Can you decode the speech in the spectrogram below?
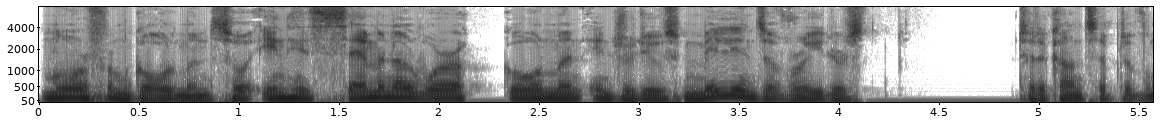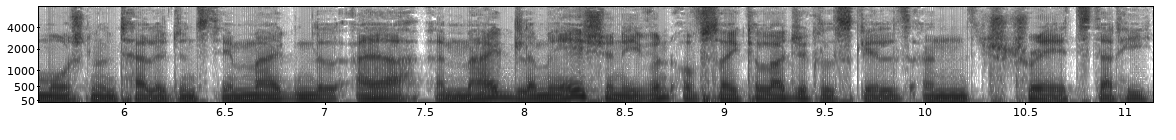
More from Goleman. So, in his seminal work, Goleman introduced millions of readers to the concept of emotional intelligence, the uh, amalgamation even of psychological skills and traits that he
